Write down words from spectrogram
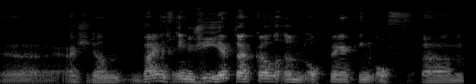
eh, als je dan weinig energie hebt, dan kan een opmerking of ehm, eh,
